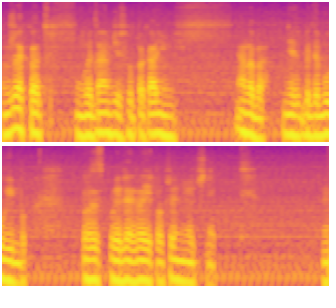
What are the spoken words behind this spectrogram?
Dobrze akurat ugadałem się z chłopakami. No dobra, nie będę mówił, bo to ze spoilerowali poprzedni odcinek. Yy,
